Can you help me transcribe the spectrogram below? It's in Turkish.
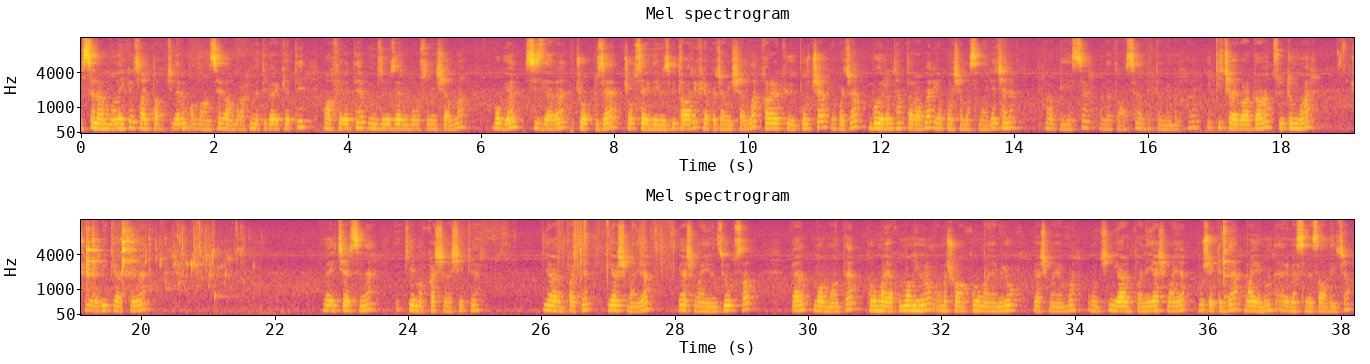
Esselamu Aleyküm sayın takipçilerim. Allah'ın selamı, rahmeti, bereketi, mağfireti hepimizin üzerinde olsun inşallah. Bugün sizlere çok güzel, çok sevdiğimiz bir tarif yapacağım inşallah. Karaköy poğaça yapacağım. Buyurun hep beraber yapma aşamasına geçelim. Rabbi yessir ve la tuassir Rabbi temmimul hayr. 2 çay bardağı sütüm var. Şöyle bir kaseye ve içerisine 2 yemek kaşığı şeker, yarım paket yaş maya. Yaş mayanız yoksa ben normalde kuru maya kullanıyorum ama şu an kuru mayam yok. Yaş mayam var. Onun için yarım tane yaş maya bu şekilde mayamın erimesini sağlayacağım.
